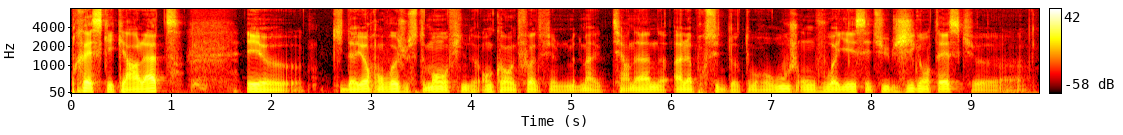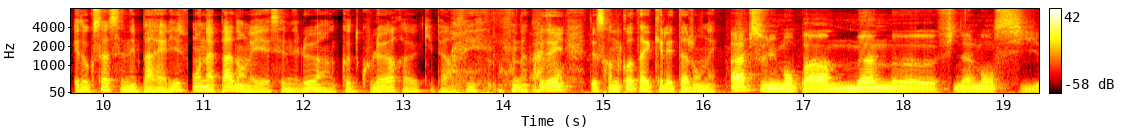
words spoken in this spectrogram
presque écarlates et euh, qui d'ailleurs renvoie justement au film, encore une fois, le film de McTiernan, à la poursuite de l'Octobre Rouge. On voyait ces tubes gigantesques. Euh. Et donc ça, ça n'est pas réaliste. On n'a pas dans les SNLE un code couleur euh, qui permet, en un coup d'œil, de se rendre compte à quel étage on est. Absolument pas. Même euh, finalement, si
